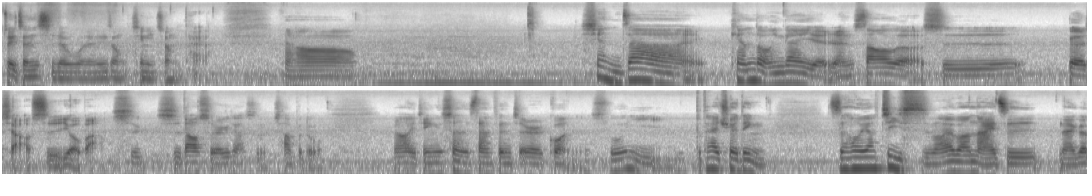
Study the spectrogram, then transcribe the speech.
最真实的我的那种心理状态了。然后，现在 Candle 应该也燃烧了十个小时有吧？十十到十二个小时差不多。然后已经剩三分之二罐了，所以不太确定之后要计时吗？要不要拿一支拿一个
